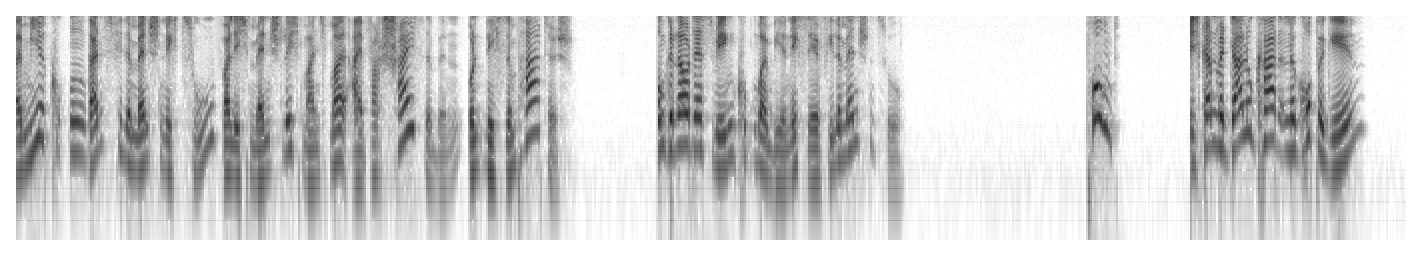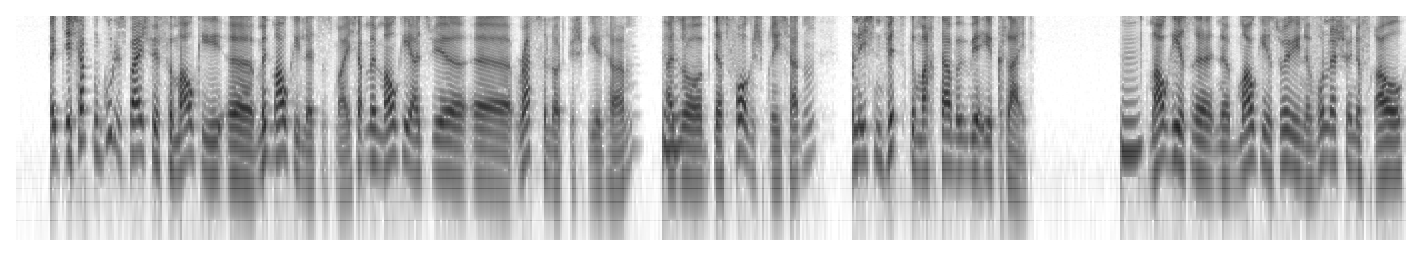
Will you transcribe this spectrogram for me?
Bei mir gucken ganz viele Menschen nicht zu, weil ich menschlich manchmal einfach scheiße bin und nicht sympathisch. Und genau deswegen gucken bei mir nicht sehr viele Menschen zu. Punkt. Ich kann mit Dalukat in eine Gruppe gehen. Ich habe ein gutes Beispiel für Mauki, äh, mit Mauki letztes Mal. Ich habe mit Mauki, als wir äh, Rustelot gespielt haben, also das Vorgespräch hatten, und ich einen Witz gemacht habe über ihr Kleid. Mhm. Mauki ist eine, eine Mauki ist wirklich eine wunderschöne Frau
